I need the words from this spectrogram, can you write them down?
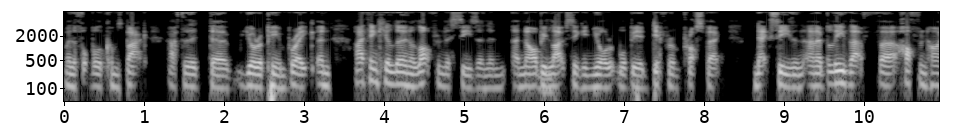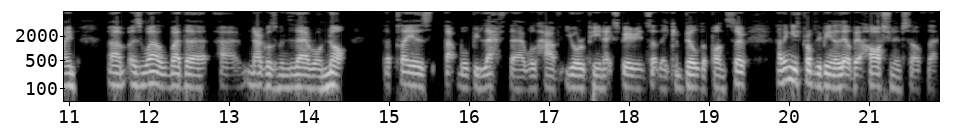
when the football comes back after the, the European break. And I think he'll learn a lot from this season and, and RB Leipzig in Europe will be a different prospect next season. And I believe that for Hoffenheim, um, as well, whether, uh, Nagelsmann's there or not, the players that will be left there will have European experience that they can build upon. So I think he's probably been a little bit harsh on himself there.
